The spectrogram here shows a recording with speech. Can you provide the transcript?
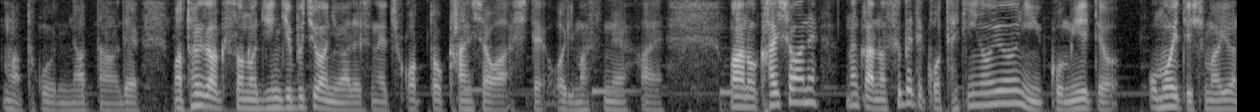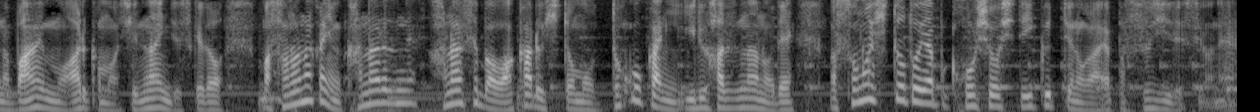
まあ、ところになったので、まあ、とにかくその人事部長にはですねちょこっと感謝はしておりますね。はいまあ、あの会社はねなんかあの全てこう敵のようにこう見えて思えてしまうような場面もあるかもしれないんですけど、まあ、その中には必ずね話せば分かる人もどこかにいるはずなので、まあ、その人とやっぱ交渉していくっていうのがやっぱ筋ですよね。はい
